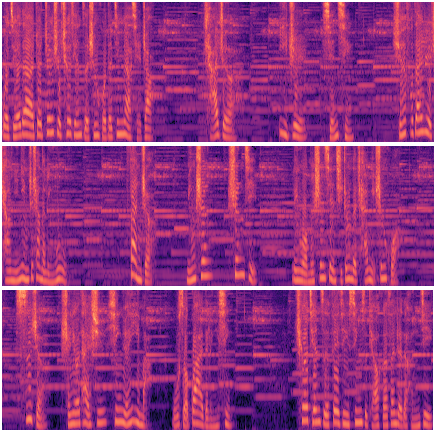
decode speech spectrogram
我觉得这真是车田子生活的精妙写照。茶者，意志、闲情，悬浮在日常泥泞之上的领悟；饭者，民生、生计，令我们深陷其中的柴米生活。思者神游太虚，心猿意马，无所挂碍的灵性。车前子费尽心思调和三者的痕迹，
